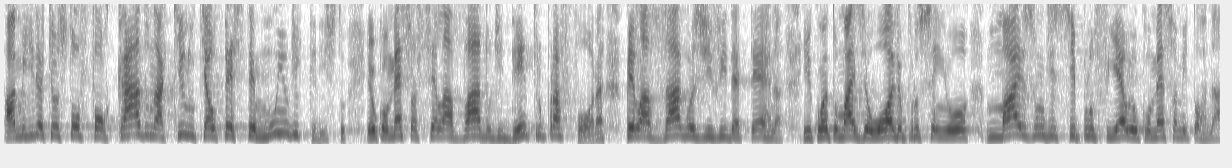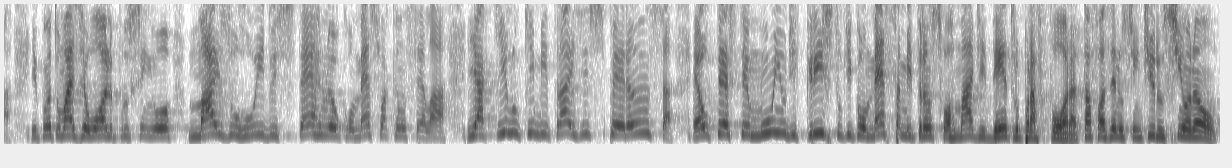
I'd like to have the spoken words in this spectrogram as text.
à medida que eu estou focado naquilo que é o testemunho de Cristo, eu começo a ser lavado de dentro para fora pelas águas de vida eterna. E quanto mais eu olho para o Senhor, mais um discípulo fiel eu começo a me tornar. E quanto mais eu olho para o Senhor, mais o ruído externo eu começo a cancelar. E aquilo que me traz esperança é o testemunho de Cristo que começa a me transformar de dentro para fora. Está fazendo sentido, sim ou não?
